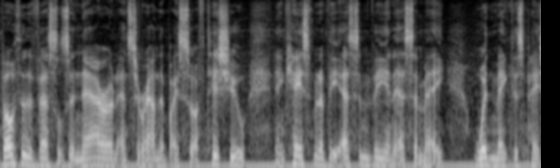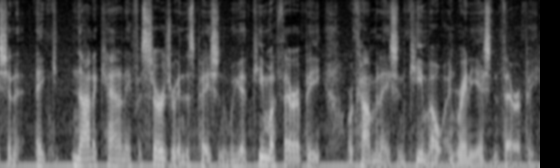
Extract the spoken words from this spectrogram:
Both of the vessels are narrowed and surrounded by soft tissue. Encasement of the SMV and SMA would make this patient a, not a candidate for surgery, and this patient would get chemotherapy or combination chemo and radiation therapy.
